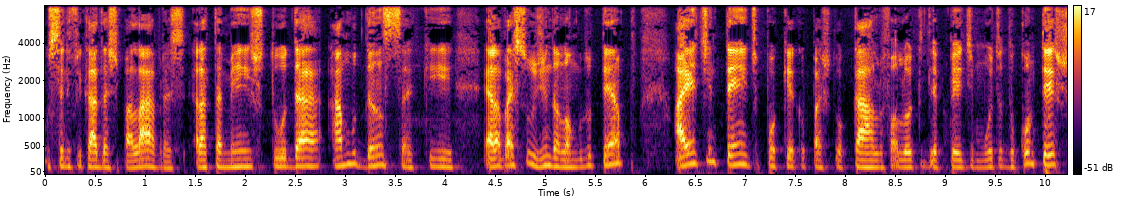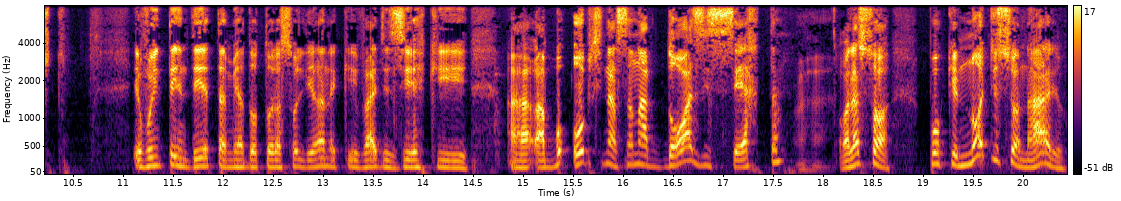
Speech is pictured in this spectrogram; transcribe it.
o significado das palavras, ela também estuda a mudança que ela vai surgindo ao longo do tempo. Aí a gente entende porque que o pastor Carlos falou que depende muito do contexto. Eu vou entender também a doutora Soliana, que vai dizer que a, a obstinação na dose certa, uhum. olha só, porque no dicionário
